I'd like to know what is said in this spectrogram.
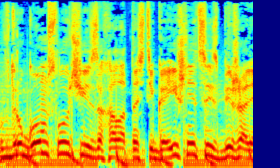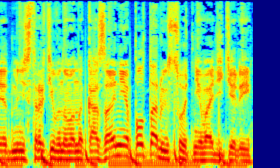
В другом случае из-за халатности гаишницы избежали административного наказания полторы сотни водителей.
